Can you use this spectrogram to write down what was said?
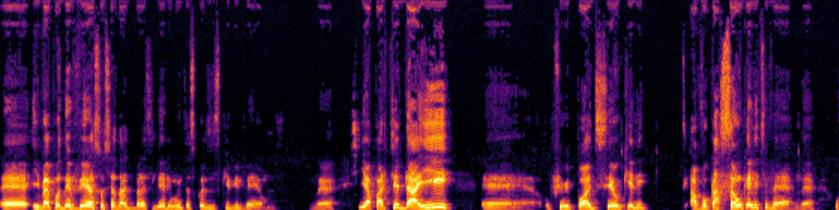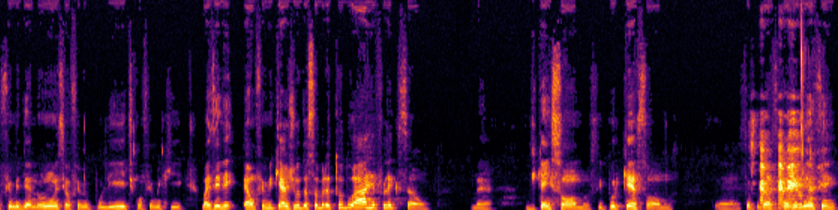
é, e vai poder ver a sociedade brasileira e muitas coisas que vivemos. Né? E a partir daí, é, o filme pode ser o que ele a vocação que ele tiver, né? O filme denúncia, o filme político, um filme que, mas ele é um filme que ajuda sobretudo a reflexão, né? De quem somos e por que somos. É, se eu pudesse é, é meio... assim,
